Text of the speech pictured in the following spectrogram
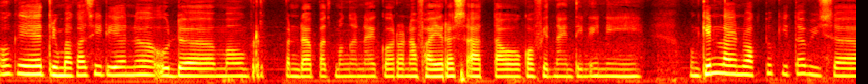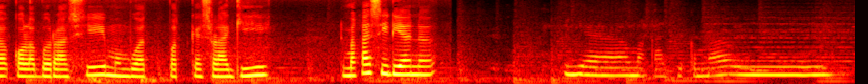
Oke, terima kasih Diana udah mau berpendapat mengenai coronavirus atau COVID-19 ini. Mungkin lain waktu kita bisa kolaborasi membuat podcast lagi. Terima kasih Diana. Iya, makasih kembali.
